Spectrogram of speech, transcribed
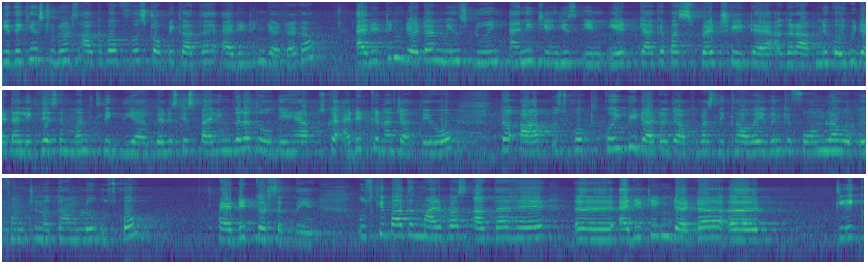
ये देखें स्टूडेंट्स आपके पास फ़र्स्ट टॉपिक आता है एडिटिंग डाटा का। Editing data means doing any changes in it क्या के पास स्प्रेडशीट है? अगर आपने कोई भी डाटा लिख दिया, जैसे मंथ लिख दिया है अगर इसके स्पेलिंग गलत हो गए हैं, आप उसको एडिट करना चाहते हो तो आप उसको कोई भी डाटा जो आपके पास लिखा हुआ है इवन के फॉर्मूला हो, कोई फ़ंक्शन हो तो हम लोग उसको एडिट कर सकते हैं। उसके बाद हमारे पास आता है editing data click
